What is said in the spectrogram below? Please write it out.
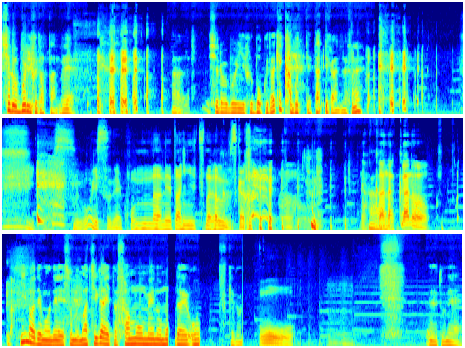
白ブリーフだったんで、はい白ブリーフ僕だけ被ってたって感じですね。すごいっすね。こんなネタに繋がるんですか？これ。うんなかなかの、今でもね、その間違えた3問目の問題を覚えてますけど、おお。うんえっ、とね、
